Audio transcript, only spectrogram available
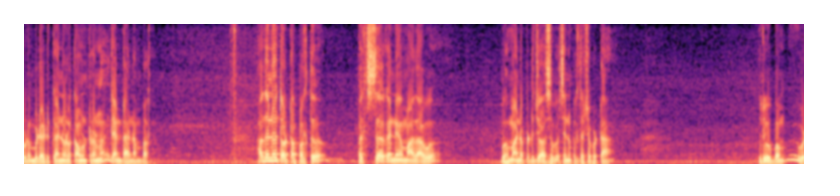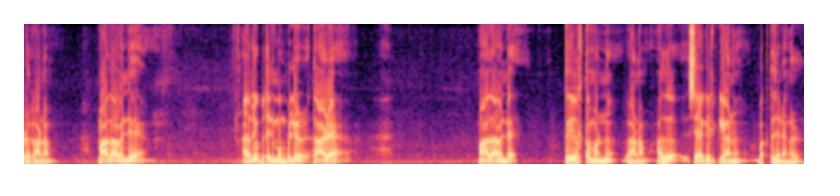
ഉടമ്പടി എടുക്കാനുള്ള കൗണ്ടറാണ് രണ്ടാം നമ്പർ. അതിന് തൊട്ടപ്പുറത്ത് പരിശുദ്ധ കന്യാ മാതാവ് ബഹുമാനപ്പെട്ട ജോസഫ് അച്ഛന് പ്രത്യക്ഷപ്പെട്ട രൂപം ഇവിടെ കാണാം. മാതാവിന്റെ ആ രൂപത്തിന് മുമ്പിൽ താഴെ മാതാവിന്റെ തീർത്ത മണ്ണ് കാണാം. അത് ശേഖരിക്കുകയാണ് ഭക്തജനങ്ങൾ.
